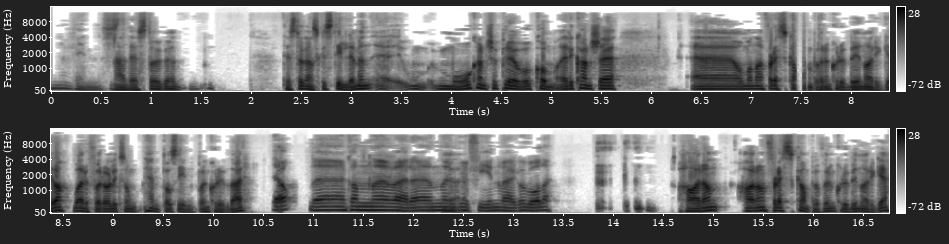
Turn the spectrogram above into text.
En venstre Nei, det står, det står ganske stille, men eh, må kanskje prøve å komme Eller kanskje eh, om man har flest kamper for en klubb i Norge, da. Bare for å liksom hente oss inn på en klubb der. Ja, det kan være en fin vei å gå, det. Har han, har han flest kamper for en klubb i Norge?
